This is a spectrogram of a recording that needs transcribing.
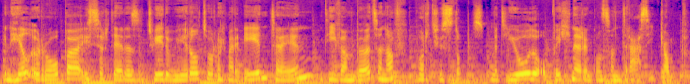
in heel Europa is er tijdens de Tweede Wereldoorlog maar één trein die van buitenaf wordt gestopt met Joden op weg naar een concentratiekamp.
